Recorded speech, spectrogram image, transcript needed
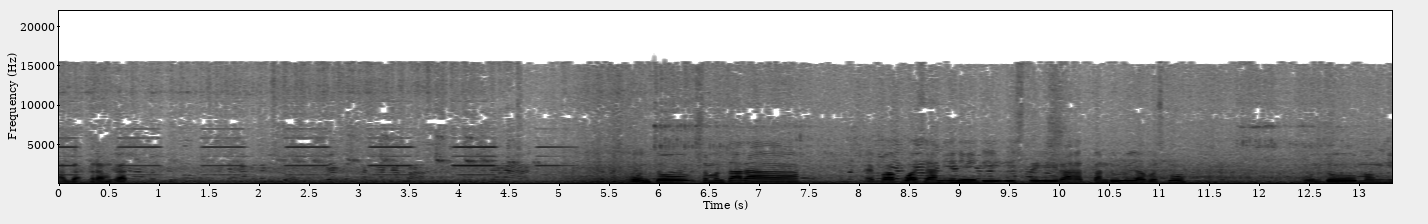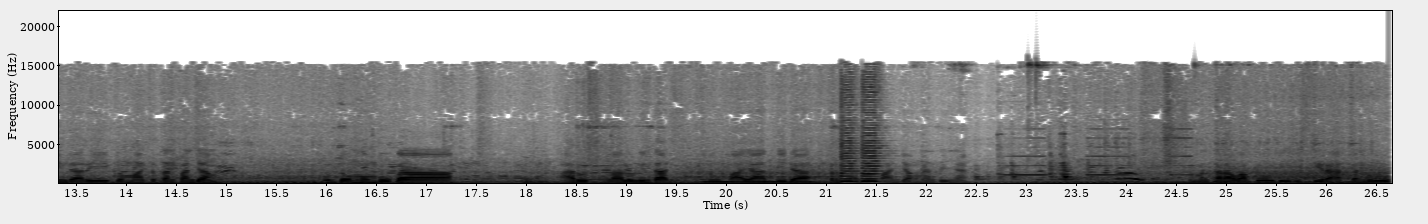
agak terangkat. Untuk sementara evakuasian ini diistirahatkan dulu ya bosku. Untuk menghindari kemacetan panjang. Untuk membuka arus lalu lintas supaya tidak terlalu panjang nantinya. Sementara waktu diistirahatkan dulu.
